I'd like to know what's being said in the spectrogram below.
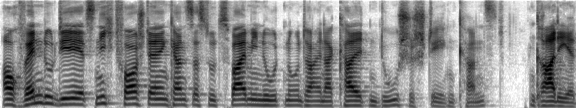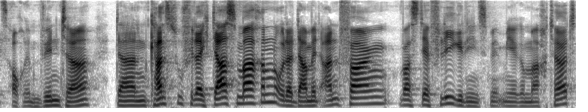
auch wenn du dir jetzt nicht vorstellen kannst, dass du zwei Minuten unter einer kalten Dusche stehen kannst, gerade jetzt auch im Winter, dann kannst du vielleicht das machen oder damit anfangen, was der Pflegedienst mit mir gemacht hat.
